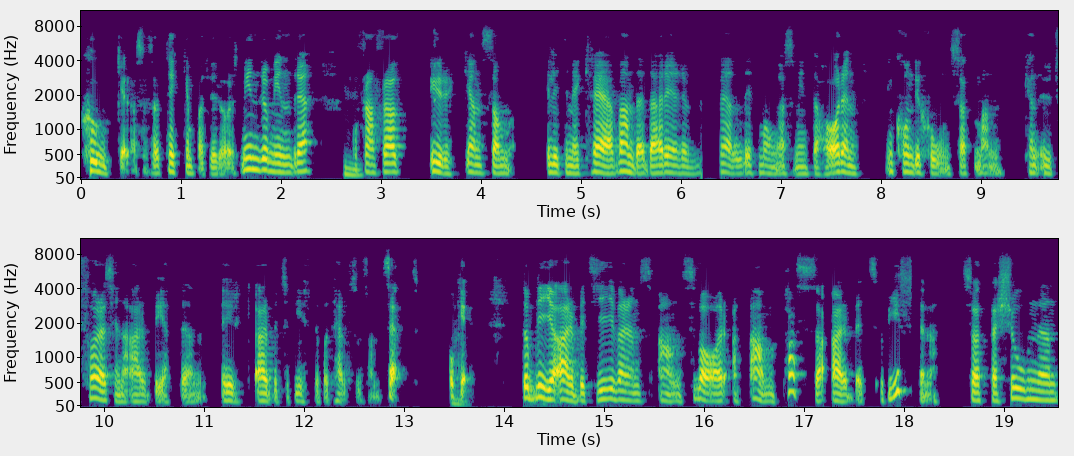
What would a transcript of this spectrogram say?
sjunker. Alltså så tecken på att vi rör oss mindre och mindre. Mm. Och framförallt yrken som är lite mer krävande, där är det väldigt många som inte har en, en kondition så att man kan utföra sina arbeten, arbetsuppgifter på ett hälsosamt sätt. Okej, okay. då blir ju arbetsgivarens ansvar att anpassa arbetsuppgifterna så att personen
